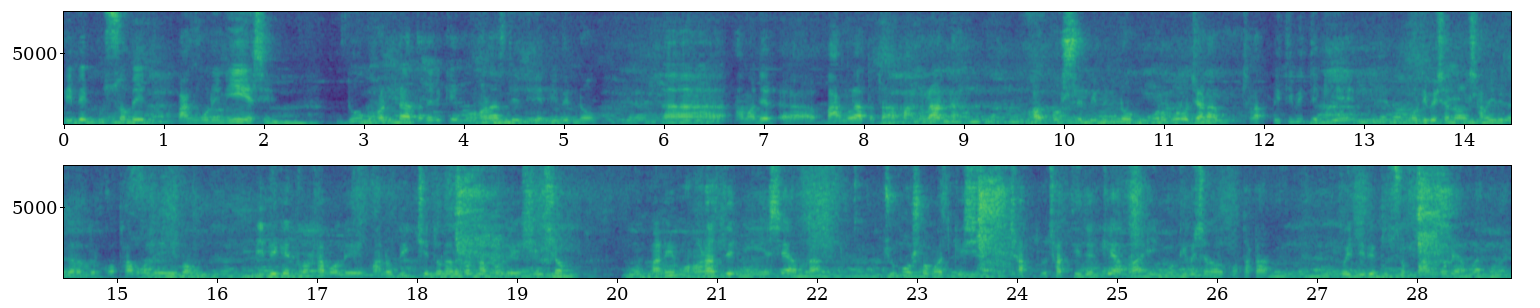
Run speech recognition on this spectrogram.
বিবেক উৎসবের প্রাঙ্গণে নিয়ে এসে দু ঘণ্টা তাদেরকে মহারাষ্ট্রে দিয়ে বিভিন্ন আমাদের বাংলা তথা বাংলার না, ভারতবর্ষের বিভিন্ন বড় বড় যারা, সারা পৃথিবীতে গিয়ে মোটিভেশনাল স্বামী বিবেকানন্দর কথা বলে এবং বিবেকের কথা বলে, মানবিক চেতনার কথা বলে সেই সব মানে মহারাজদের নিয়ে এসে আমরা যুব সমাজকে, ছাত্রছাত্রীদেরকে আমরা এই মোটিভেশনাল কথাটা ওই বিবেক উৎসব প্রাঙ্গণে আমরা করাই।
